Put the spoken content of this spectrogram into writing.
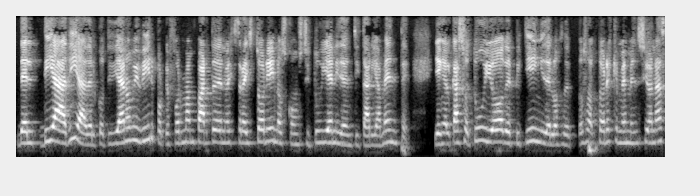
del día a día, del cotidiano vivir, porque forman parte de nuestra historia y nos constituyen identitariamente. Y en el caso tuyo, de Pitín y de los dos actores que me mencionas,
